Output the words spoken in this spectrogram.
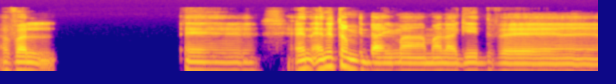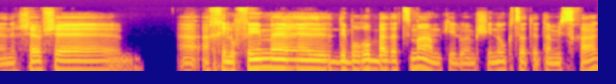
אבל אה, אין, אין יותר מדי מה, מה להגיד, ואני חושב ש... החילופים אה, דיברו בעד עצמם, כאילו הם שינו קצת את המשחק.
